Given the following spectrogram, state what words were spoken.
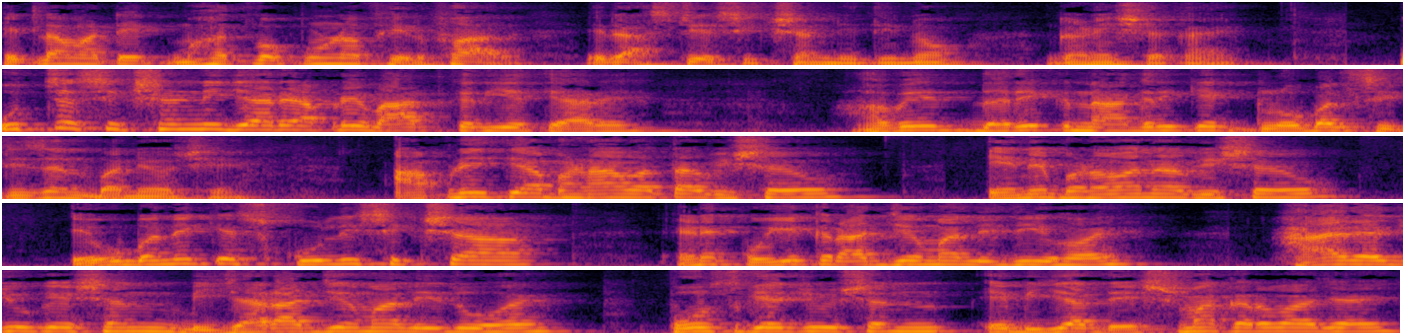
એટલા માટે એક મહત્વપૂર્ણ ફેરફાર એ રાષ્ટ્રીય શિક્ષણ નીતિનો ગણી શકાય. ઉચ્ચ શિક્ષણની જ્યારે આપણે વાત કરીએ ત્યારે હવે દરેક નાગરિક એક ગ્લોબલ સિટીઝન બન્યો છે. આપણે ત્યાં ભણાવાતા વિષયો એને ભણવાના વિષયો એવું બને કે સ્કૂલી શિક્ષા એણે કોઈ એક રાજ્યમાં લીધી હોય હાયર એજ્યુકેશન બીજા રાજ્યમાં લીધું હોય પોસ્ટ ગ્રેજ્યુએશન એ બીજા દેશમાં કરવા જાય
